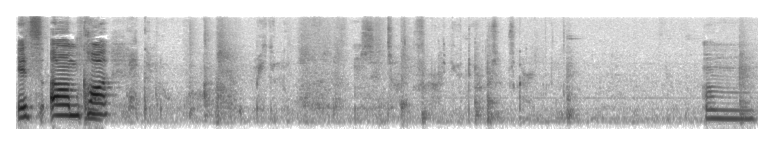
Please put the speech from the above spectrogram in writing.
It's um called um.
